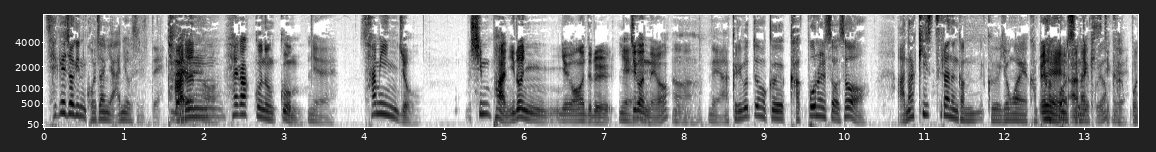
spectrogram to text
세계적인 거장이 아니었을 때. 다른 어. 해가 꾸는 꿈, 예. 3인조, 심판 이런 영화들을 예. 찍었네요. 어, 네. 아, 그리고 또 그 각본을 써서 아나키스트라는 감, 그 영화의 감, 네, 각본을 쓰게 아나키스트 됐고요. 각본.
